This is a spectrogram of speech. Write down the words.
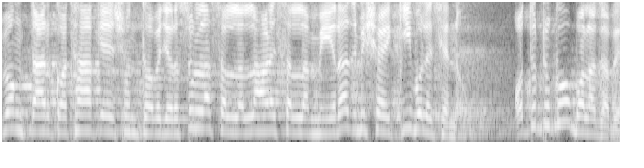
এবং তার কথাকে শুনতে হবে যে রসুল্লাহ সাল্লাহ সাল্লাম মেয়েরাজ বিষয়ে কি বলেছেন? অতটুকু বলা যাবে।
